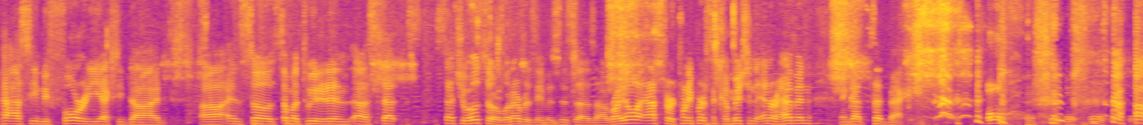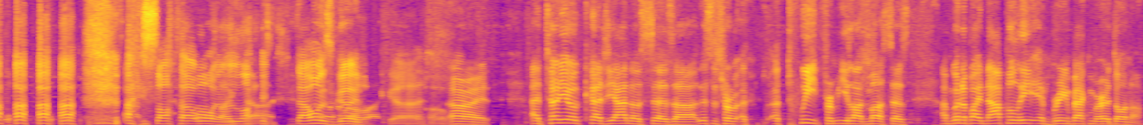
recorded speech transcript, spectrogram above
passing before he actually died, uh, and so someone tweeted in uh, Stat- Statuoso or whatever his name is. It says uh, Raiola asked for a twenty person commission to enter heaven and got sent back. Oh. I saw that Oh one my online. gosh. That was good. Oh my gosh! Oh. All right. Antonio Caggiano says, uh, this is from a, a tweet from Elon Musk says, I'm going to buy Napoli and bring back Maradona.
